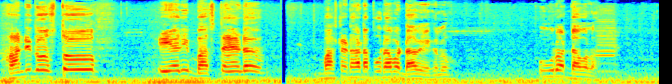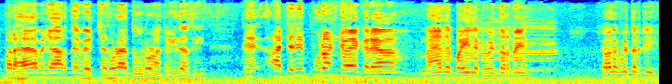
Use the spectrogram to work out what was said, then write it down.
ਹਾਂਜੀ ਦੋਸਤੋ ਇਹ ਹੈ ਜੀ ਬੱਸ ਸਟੈਂਡ। ਬੱਸ ਸਟੈਂਡ ਸਾਡਾ ਪੂਰਾ ਵੱਡਾ ਵੇਖ ਲਓ। ਪੂਰਾ ਡਬਲ ਪਰ ਹੈ ਬਾਜ਼ਾਰ ਦੇ ਵਿੱਚ ਥੋੜਾ ਦੂਰ ਹੋਣਾ ਚਾਹੀਦਾ ਸੀ। ਤੇ ਅੱਜ ਅਸੀਂ ਪੂਰਾ ਇੰਜੋਏ ਕਰਿਆ। ਮੈਂ ਤੇ ਬਾਈ ਲਖਵਿੰਦਰ ਨੇ। ਕਿਉਂ ਲਖਵਿੰਦਰ ਜੀ?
